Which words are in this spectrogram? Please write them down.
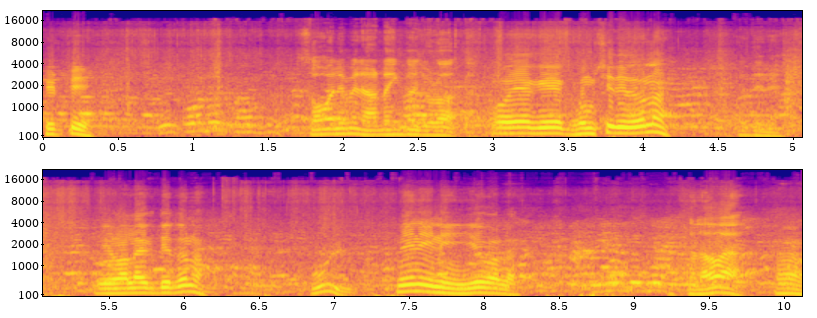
फिफ्टी सौ वाले में नाना का जोड़ा आता है वो एक ये घुमसी दे दो ना कितने में? ये वाला एक दे दो ना फूल नहीं नहीं नहीं ये वाला खुलावा हाँ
